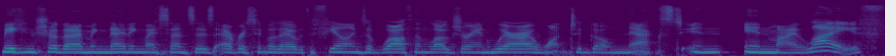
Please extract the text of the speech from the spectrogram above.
making sure that I'm igniting my senses every single day with the feelings of wealth and luxury and where I want to go next in in my life.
